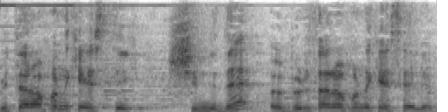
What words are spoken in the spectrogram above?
Bir tarafını kestik. Şimdi de öbür tarafını keselim.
